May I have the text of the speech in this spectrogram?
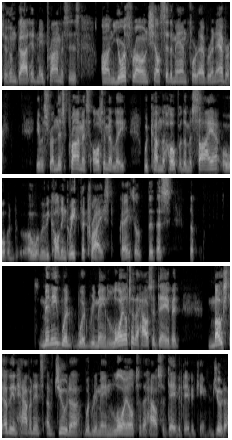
to whom God had made promises on your throne shall sit a man forever and ever. It was from this promise ultimately would come the hope of the Messiah, or what would or what would be called in Greek the Christ. Okay, so that, that's the many would would remain loyal to the house of David. Most of the inhabitants of Judah would remain loyal to the house of David. David came from Judah.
